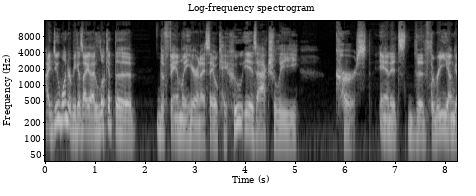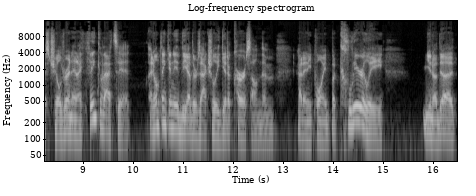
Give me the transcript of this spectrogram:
i do wonder because i, I look at the the family here and i say okay who is actually cursed? And it's the three youngest children. And i think that's it. I don't think any of the others actually get a curse on them at any point. But clearly you know the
